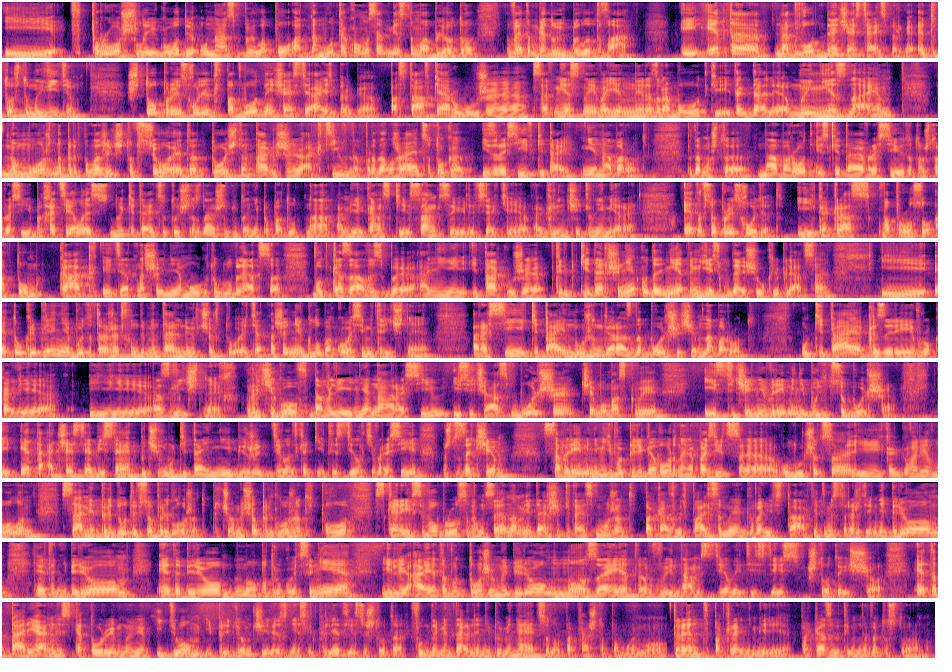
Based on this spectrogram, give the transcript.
И в прошлые годы у нас было по одному такому совместному облету. В этом году их было два. И это надводная часть айсберга. Это то, что мы видим. Что происходит в подводной части айсберга? Поставки оружия, совместные военные разработки и так далее. Мы не знаем, но можно предположить, что все это точно так же активно продолжается, только из России в Китай, не наоборот. Потому что наоборот, из Китая в Россию это то, что России бы хотелось, но китайцы точно знают, что тут они попадут на американские санкции или всякие ограничительные меры. Это все происходит. И как раз к вопросу о том, как эти отношения могут углубляться, вот казалось бы, они и так уже крепки дальше некуда. Нет, им есть куда еще укрепляться. И это укрепление будет отражать фундаментальную их черту. Эти отношения глубоко асимметричные. России Китай нужен гораздо больше, чем наоборот. У Китая козырей в рукаве и различных рычагов давления на Россию и сейчас больше, чем у Москвы, и с течением времени будет все больше. И это отчасти объясняет, почему Китай не бежит делать какие-то сделки в России. Потому что зачем? Со временем его переговорная позиция улучшится, и, как говорил Волан, сами придут и все предложат. Причем еще предложат по, скорее всего, бросовым ценам, и дальше Китай сможет показывать пальцем и говорить, так, это месторождение берем, это не берем, это берем, но по другой цене, или, а это вот тоже мы берем, но за это вы нам сделаете здесь что-то еще. Это та реальность, к которой мы идем и придем через несколько лет, если что-то фундаментально не поменяется, но пока что, по-моему, тренд, по крайней мере, показывает именно в эту сторону.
